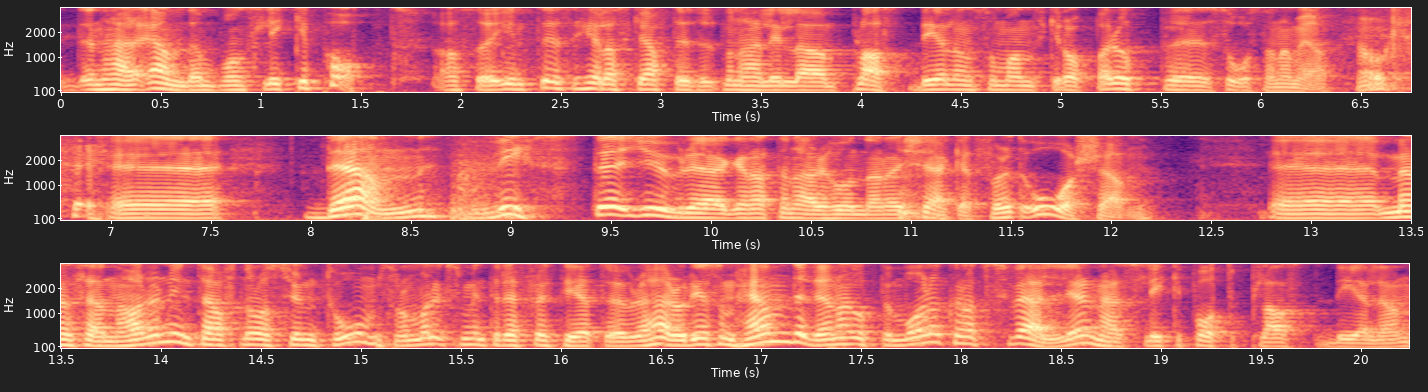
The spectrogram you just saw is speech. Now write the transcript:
den här änden på en slickepott. Alltså inte hela skaftet utan den här lilla plastdelen som man skrapar upp eh, såsarna med. Okay. Eh, den visste djurägaren att den här hunden hade käkat för ett år sedan. Eh, men sen har den inte haft några symptom, så de har liksom inte reflekterat över det här. Och det som händer, den har uppenbarligen kunnat svälja den här slickepottplastdelen.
